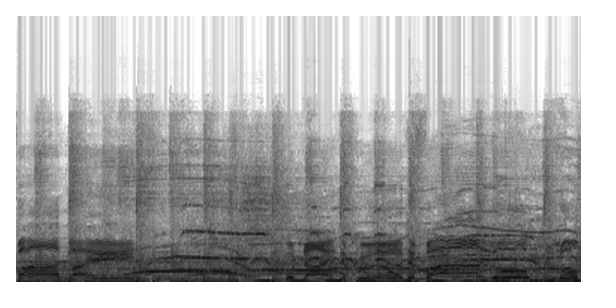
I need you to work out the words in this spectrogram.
ฟ้าไกล ก็ได้แต่เพื่อแต่ฟ้าลมลม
